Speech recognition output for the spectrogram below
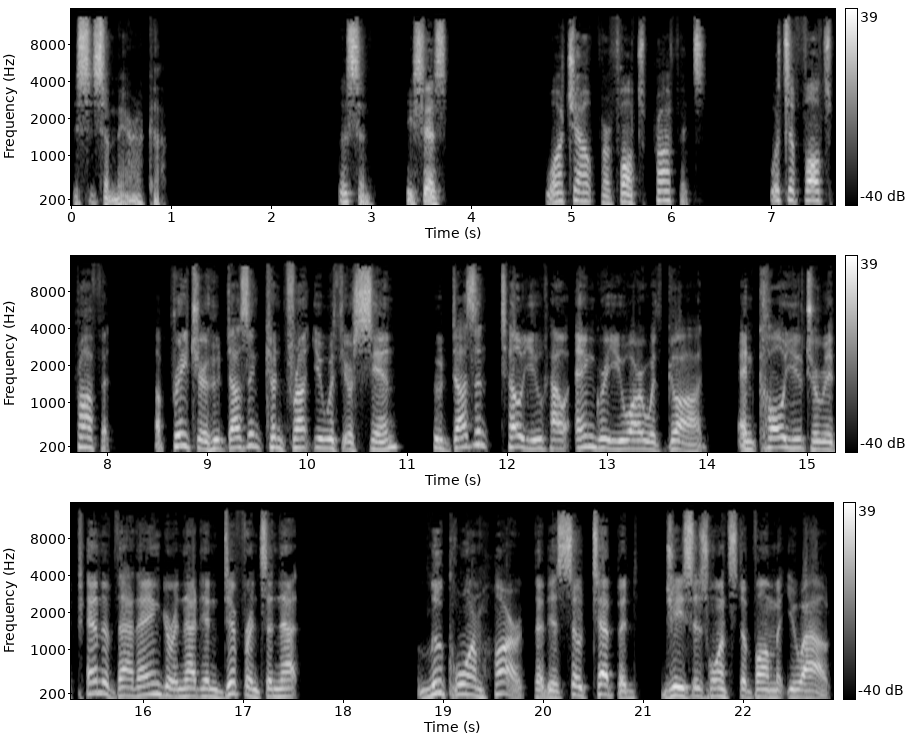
This is America. Listen, he says, watch out for false prophets. What's a false prophet? A preacher who doesn't confront you with your sin, who doesn't tell you how angry you are with God and call you to repent of that anger and that indifference and that lukewarm heart that is so tepid, Jesus wants to vomit you out.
